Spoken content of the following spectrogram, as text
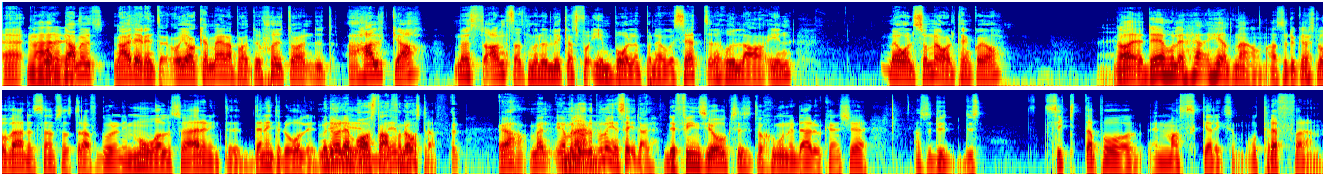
Eh, Nej, och det är det däremot, nej det är det inte. Och jag kan mena på att du skjuter, du halkar med en ansats men du lyckas få in bollen på något sätt, den rullar in. Mål som mål tänker jag. Ja, det håller jag he- helt med om. Alltså du kan slå världens sämsta straff, går den i mål så är den inte, den är inte dålig. Men då är det en bra straff Det är en bra straff. Ja, men, ja, men, då är du Men- på min sida. Det finns ju också situationer där du kanske, alltså du, du siktar på en maska liksom och träffar den.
